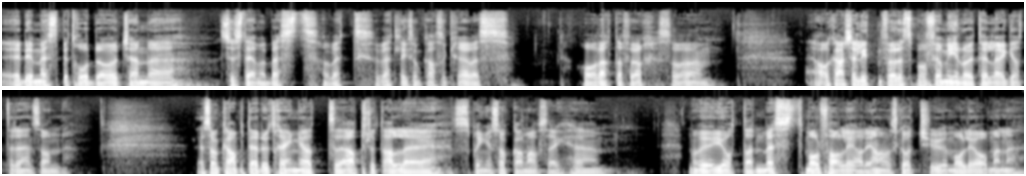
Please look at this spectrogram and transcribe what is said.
er de mest betrodde og kjenner systemet best og vet, vet liksom hva som kreves og har vært der før. Så jeg har kanskje en liten følelse på Firmino i tillegg. At det er en sånn, en sånn kamp der du trenger at absolutt alle springer sokkene av seg. Eh, nå har vi gjort den mest målfarlige av de. Han har skåret 20 mål i år, men eh,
